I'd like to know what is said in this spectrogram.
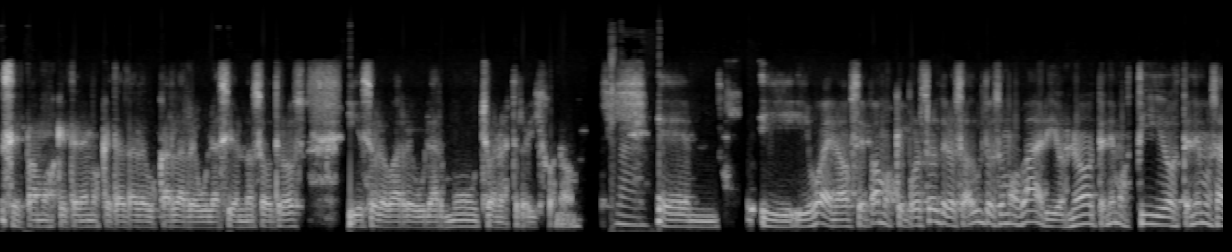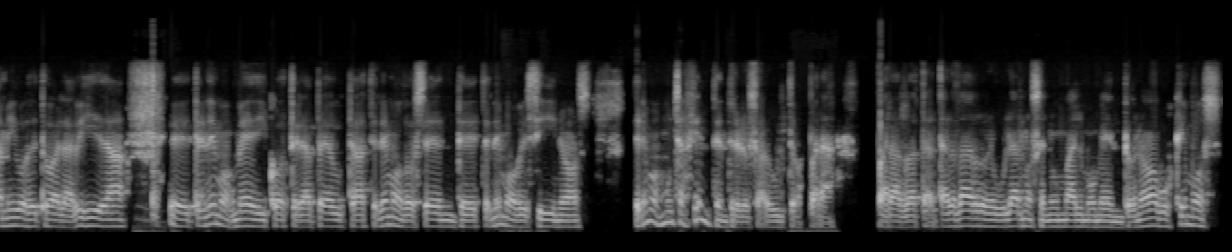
sepamos que tenemos que tratar de buscar la regulación nosotros y eso lo va a regular mucho a nuestro hijo, ¿no? Em, y, bueno, sepamos que por suerte los adultos somos varios, ¿no? Tenemos tíos, tenemos amigos de toda la vida, eh, tenemos médicos, terapeutas, tenemos docentes, tenemos vecinos, tenemos mucha gente entre los adultos para, para de regularnos en un mal momento, ¿no? Busquemos,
